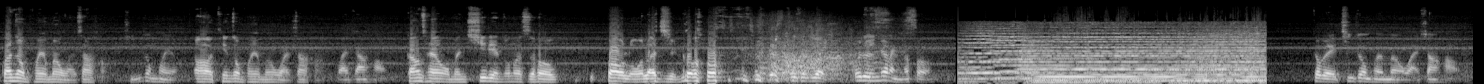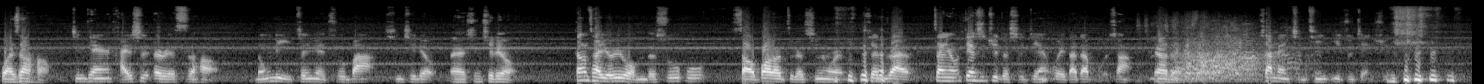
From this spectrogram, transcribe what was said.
观众朋友们晚上好，听众朋友，哦，听众朋友们晚上好。晚上好。刚才我们七点钟的时候暴露了几个，不是不是，我觉得应该啷个说。各位听众朋友们，晚上好。晚上好，今天还是二月四号，农历正月初八，星期六。哎，星期六，刚才由于我们的疏忽，少报了几个新闻，现在占用电视剧的时间为大家补上。要的。下面请听一组简讯。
